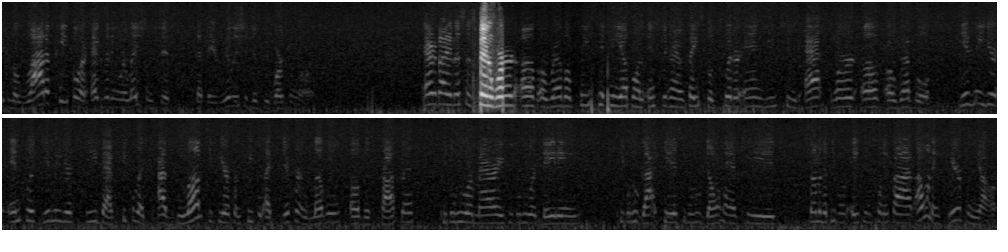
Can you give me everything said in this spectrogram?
Because a lot of people are exiting relationships that they really should just be working on. Everybody, this has been Word of a Rebel. Please hit me up on Instagram, Facebook, Twitter, and YouTube at Word of a Rebel. Give me your input. Give me your feedback. People, at, I'd love to hear from people at different levels of this process. People who are married, people who are dating, people who got kids, people who don't have kids, some of the people 18 to 25. I want to hear from y'all.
